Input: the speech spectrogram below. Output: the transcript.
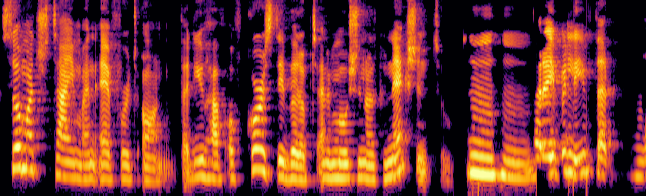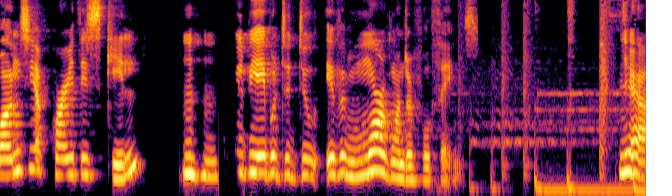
so much time and effort on that you have of course developed an emotional connection to mm-hmm. but i believe that once you acquire this skill mm-hmm. you'll be able to do even more wonderful things. Yeah.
